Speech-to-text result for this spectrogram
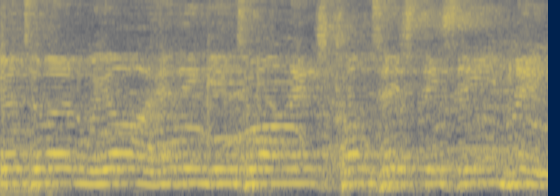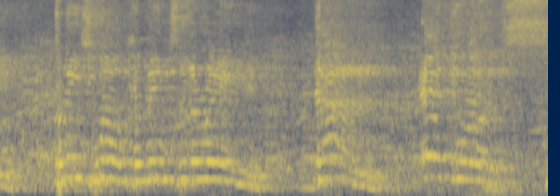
gentlemen, we are heading into our next contest this evening. Please welcome into the ring, Dan Edwards.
